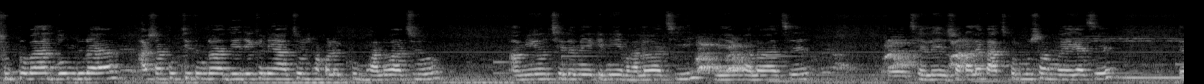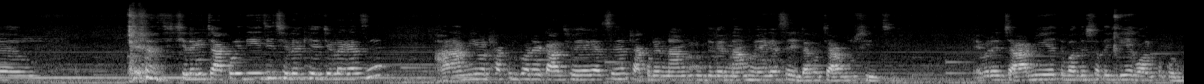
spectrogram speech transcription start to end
সুপ্রভাত বন্ধুরা, আশা করছি তোমরা যে যেখানে আছো সকলে খুব ভালো আছো। আমিও ছেলে মেয়েকে নিয়ে ভালো আছি, মেয়েও ভালো আছে। ছেলে, সকালে কাজকর্ম সব হয়ে গেছে। ছেলেকে চা করে দিয়েছি, ছেলে খেয়ে চলে গেছে। আর আমিও ঠাকুর ঘরের কাজ হয়ে গেছে। ঠাকুরের নাম, গুরুদেবের নাম হয়ে গেছে, এই দেখো চা বসিয়েছি। এবারে চা নিয়ে তোমাদের সাথে গিয়ে গল্প করব।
